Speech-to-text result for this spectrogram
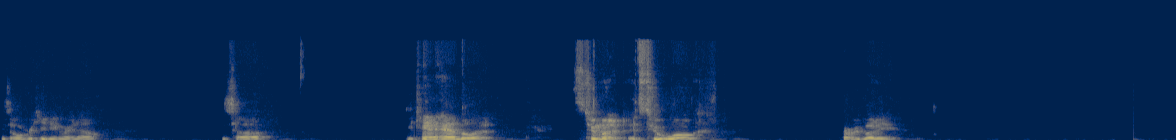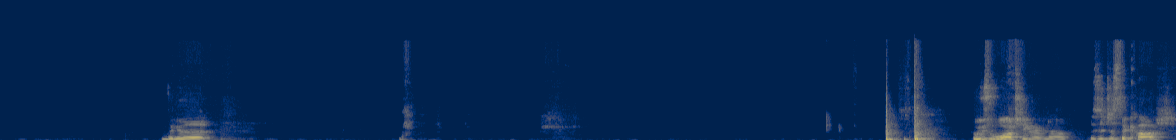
He's overheating right now. He's uh he can't handle it. It's too much it's too woke for everybody. Look at that. Who's watching right now? Is it just Akash?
